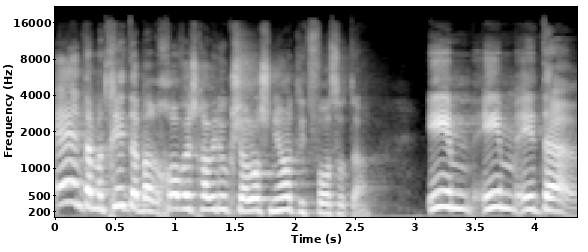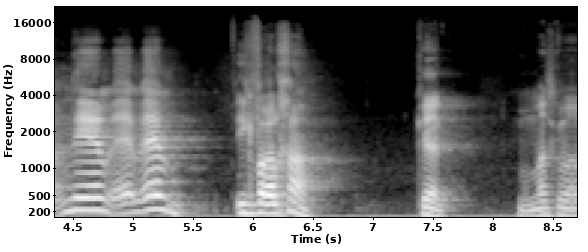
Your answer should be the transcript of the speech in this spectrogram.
אין, אתה מתחיל איתה ברחוב, יש לך בדיוק שלוש שניות לתפוס אותה. אם, אם, אתה, היא כבר הלכה. כן, ממש כבר...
